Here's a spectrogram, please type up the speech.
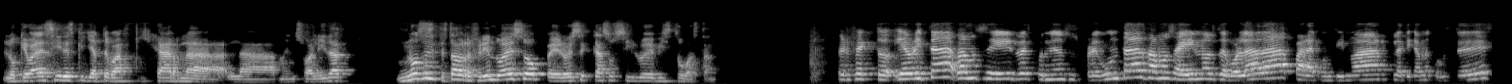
Lo que va a decir es que ya te va a fijar la mensualidad. No sé si te estaba refiriendo a eso, pero ese caso sí lo he visto bastante. Perfecto. Y ahorita vamos a ir respondiendo sus preguntas. Vamos a irnos de volada para continuar platicando con ustedes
